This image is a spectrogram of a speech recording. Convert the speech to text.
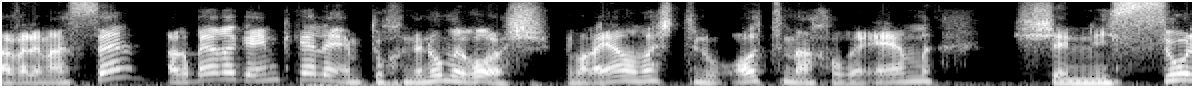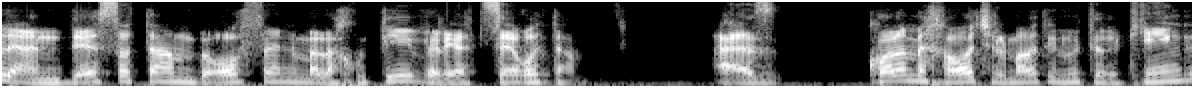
אבל למעשה, הרבה רגעים כאלה הם תוכננו מראש. כלומר, היה ממש תנועות מאחוריהם שניסו להנדס אותם באופן מלאכותי ולייצר אותם. אז כל המחאות של מרטין לותר קינג,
